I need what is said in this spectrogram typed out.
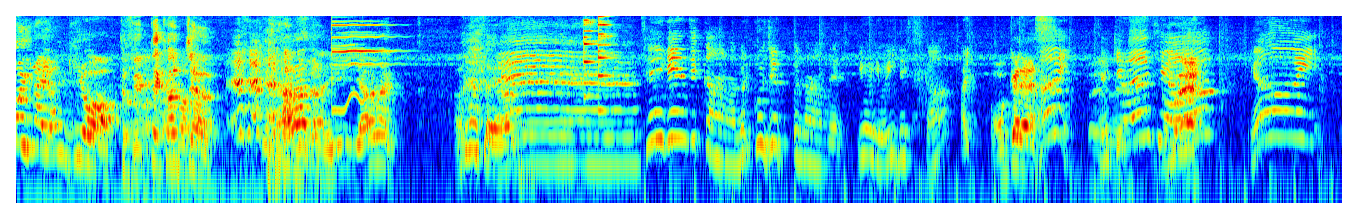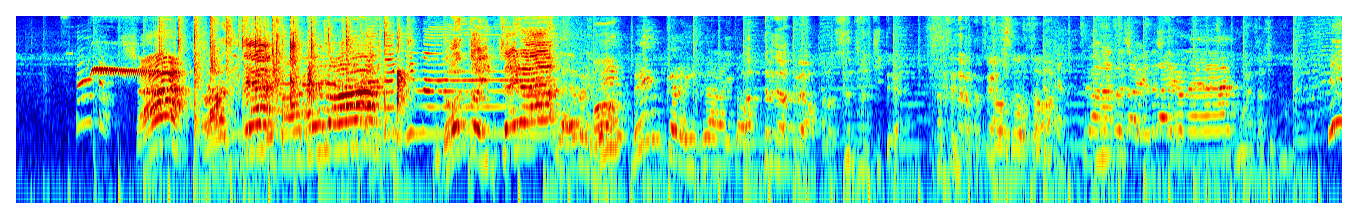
多いな4キロ。絶対勝っちゃう。あなたやらない。あなたやらない50分なのでよいよいいですか？はい OK です。はいできますよ。よーいスター！トしゃあよしいけどんどんいっちゃいな！やっぱり麺麺からいらないと。あ、でもだダメだあのスープに切って。作戦なら作戦そうそうそう。わー確かに確いよねごめんなさいスープえい。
